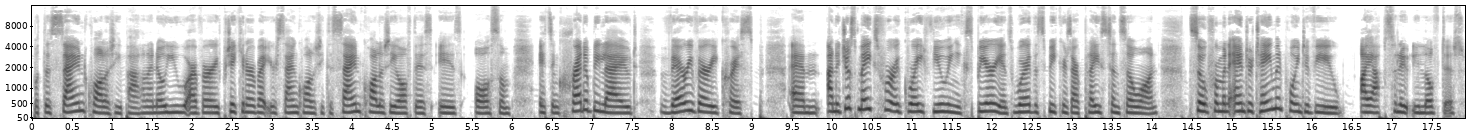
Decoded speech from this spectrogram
but the sound quality, Pat, and I know you are very particular about your sound quality. The sound quality of this is awesome. It's incredibly loud, very, very crisp, um, and it just makes for a great viewing experience where the speakers are placed and so on. So, from an entertainment point of view, I absolutely loved it.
